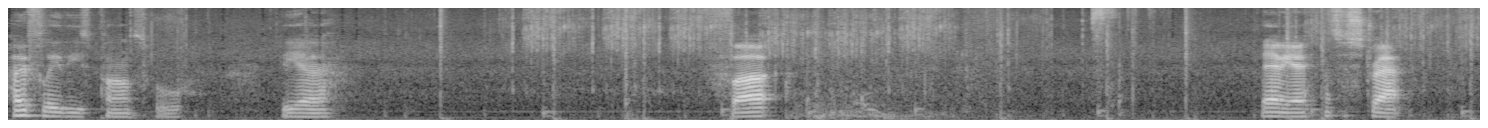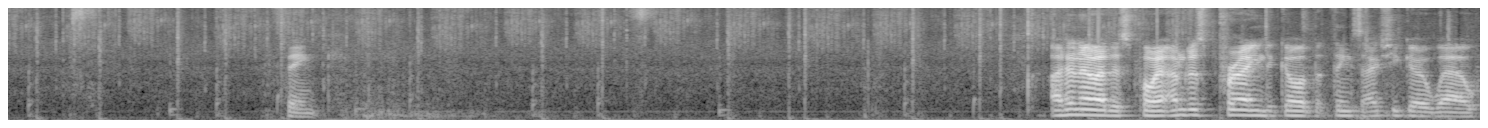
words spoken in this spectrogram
hopefully these plants will be, uh... Fuck. There we go, that's a strap. I think. I don't know at this point, I'm just praying to God that things actually go well.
